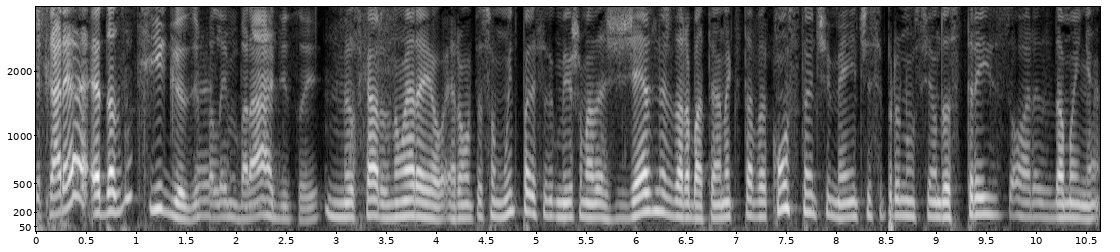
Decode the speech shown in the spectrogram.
esse cara é, é das antigas, viu? Pra lembrar disso aí. Meus caros, não era eu. Era uma pessoa muito parecida comigo chamada Gesner Zarabatana, que estava constantemente se pronunciando às três horas da manhã.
